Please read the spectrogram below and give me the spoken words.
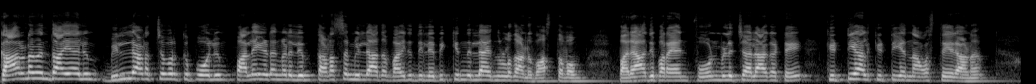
കാരണം എന്തായാലും ബില്ലടച്ചവർക്ക് പോലും പലയിടങ്ങളിലും തടസ്സമില്ലാതെ വൈദ്യുതി ലഭിക്കുന്നില്ല എന്നുള്ളതാണ് വാസ്തവം. പരാതി പറയാൻ ഫോൺ വിളിച്ചാലാകട്ടെ കിട്ടിയാൽ കിട്ടിയെന്ന അവസ്ഥയിലാണ്.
